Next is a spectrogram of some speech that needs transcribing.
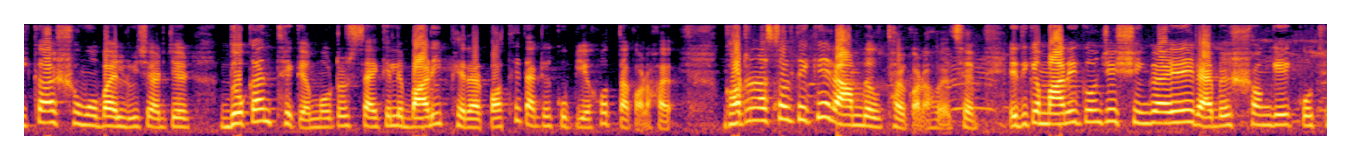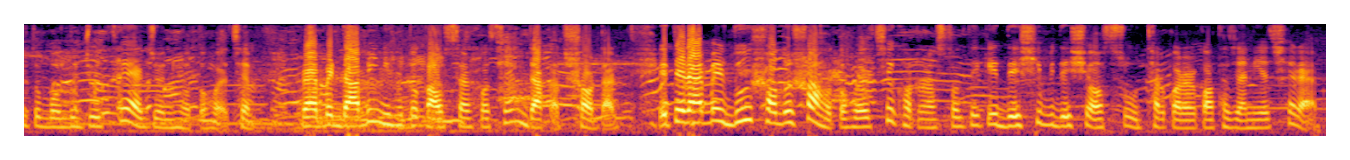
বিকাশ ও মোবাইল রিচার্জের দোকান থেকে মোটরসাইকেলে বাড়ি ফেরার পথে তাকে কুপিয়ে হত্যা করা হয়। ঘটনাস্থল থেকে রামদা উদ্ধার করা হয়েছে। এদিকে মানিকগঞ্জের সিংরায়ে র্যাবের সঙ্গে কথিত বন্দুকযুদ্ধে একজন নিহত হয়েছে। র্যাবের দাবি, নিহত কাউসার হোসেন ডাকাত সর্দার। এতে র্যাবের দুই সদস্য আহত হয়েছে। ঘটনাস্থল থেকে দেশি বিদেশি অস্ত্র উদ্ধার করার কথা জানিয়েছে র্যাব।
